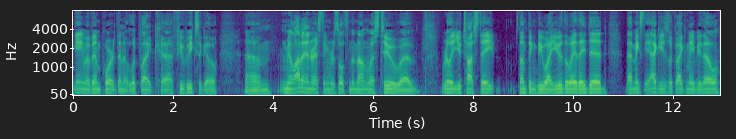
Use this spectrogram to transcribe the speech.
game of import than it looked like uh, a few weeks ago. Um, I mean, a lot of interesting results in the Mountain West too. Uh, really, Utah State thumping BYU the way they did. That makes the Aggies look like maybe they'll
